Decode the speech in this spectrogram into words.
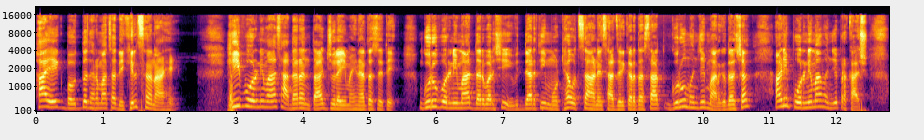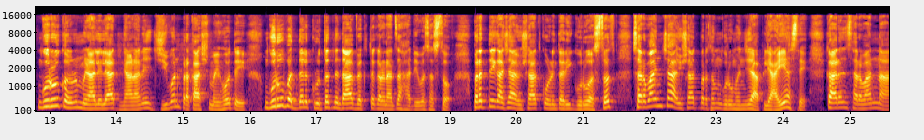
हा एक बौद्ध धर्माचा देखील सण आहे. ही पौर्णिमा साधारणतः जुलै महिन्यातच येते. गुरुपौर्णिमा दरवर्षी विद्यार्थी मोठ्या उत्साहाने साजरी करत असतात. गुरु म्हणजे मार्गदर्शक आणि पौर्णिमा म्हणजे प्रकाश. गुरुकडून मिळालेल्या ज्ञानाने जीवन प्रकाशमय होते. गुरुबद्दल कृतज्ञता व्यक्त करण्याचा हा दिवस असतो. प्रत्येकाच्या आयुष्यात कोणीतरी गुरु असतोच. सर्वांच्या आयुष्यात प्रथम गुरु म्हणजे आपली आई असते. कारण सर्वांना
